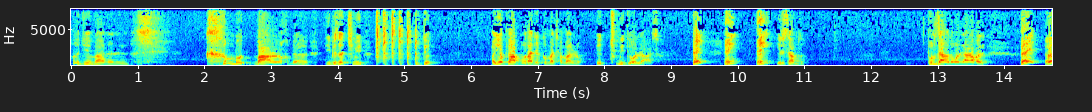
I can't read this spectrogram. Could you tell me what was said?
하지만은, 큰 뭐, 말을 하면, 입에서 침이 툭툭툭툭툭 뛰어. 아, 옆에 못 앉을 것만 참말로. 이 침이 뛰어 올라와서. 에이? 에이? 에이? 일삼서. 분사가 올라가면, 에이, 어?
